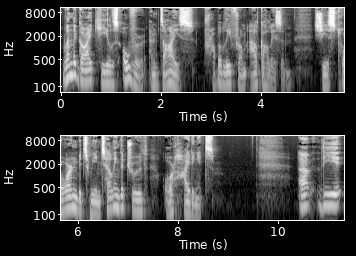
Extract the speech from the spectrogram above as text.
when the guy keels over and dies, probably from alcoholism. She is torn between telling the truth or hiding it. Uh, the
